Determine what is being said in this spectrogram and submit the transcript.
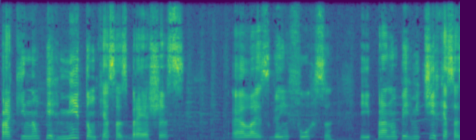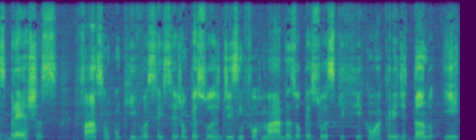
para que não permitam que essas brechas elas ganhem força e para não permitir que essas brechas façam com que vocês sejam pessoas desinformadas ou pessoas que ficam acreditando e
